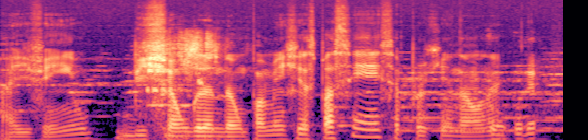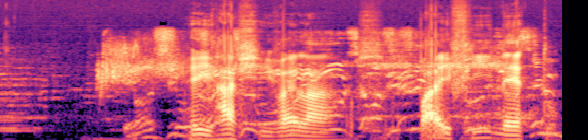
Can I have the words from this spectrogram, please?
Aí vem o bichão grandão pra mexer as paciências, por que não, né? Rei hey, Hashi, vai lá. Pai, filho neto.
